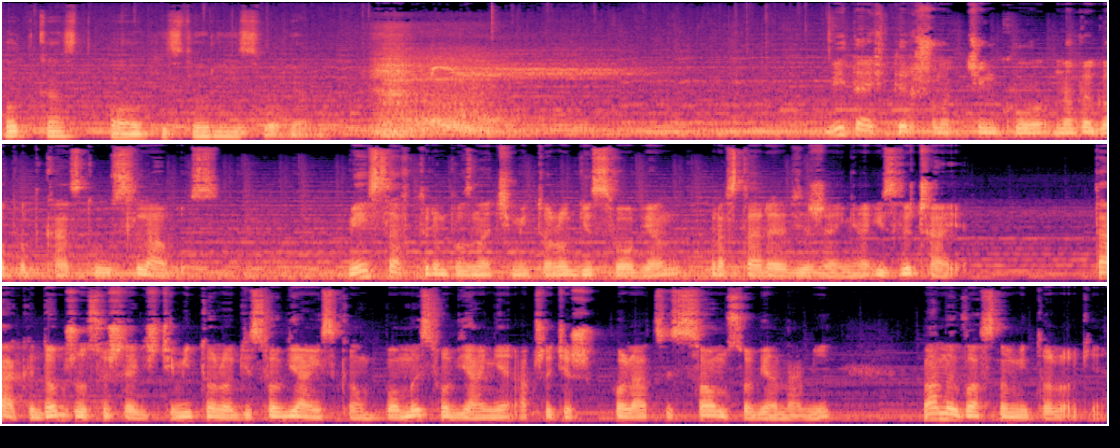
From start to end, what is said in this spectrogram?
Podcast o historii Słowian. Witaj w pierwszym odcinku nowego podcastu Slavus. Miejsca, w którym poznacie mitologię Słowian, prastare wierzenia i zwyczaje. Tak, dobrze usłyszeliście mitologię słowiańską, bo my Słowianie, a przecież Polacy są Słowianami, mamy własną mitologię.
